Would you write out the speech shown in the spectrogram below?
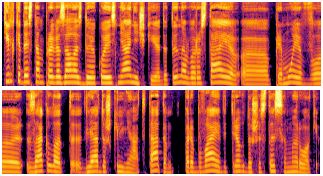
Тільки десь там прив'язалась до якоїсь нянечки, дитина виростає, е, прямує в заклад для дошкільнят. Та там перебуває від трьох до шести-семи років.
